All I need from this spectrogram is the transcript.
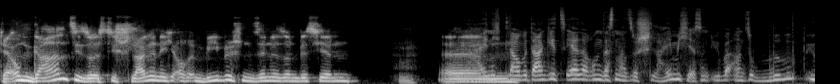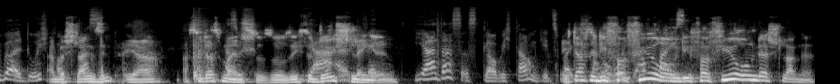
Der umgarnt sie so. Ist die Schlange nicht auch im biblischen Sinne so ein bisschen. Hm. Nein, ich ähm, glaube, da geht es eher darum, dass man so schleimig ist und überall, und so überall durchkommt. Aber Schlangen Das- sind, ja. Ach so, das meinst du, so, sich so Ja, durchschlängeln. wenn- Ja, das ist, glaube ich, darum geht es Ich dachte, die Verführung, die Verführung der Schlange.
